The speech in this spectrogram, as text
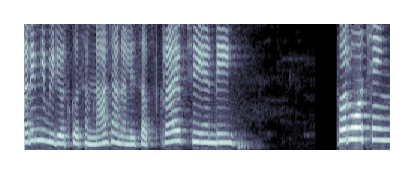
మరిన్ని వీడియోస్ కోసం నా ఛానల్ని సబ్స్క్రైబ్ చేయండి. ఫర్ వాచింగ్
